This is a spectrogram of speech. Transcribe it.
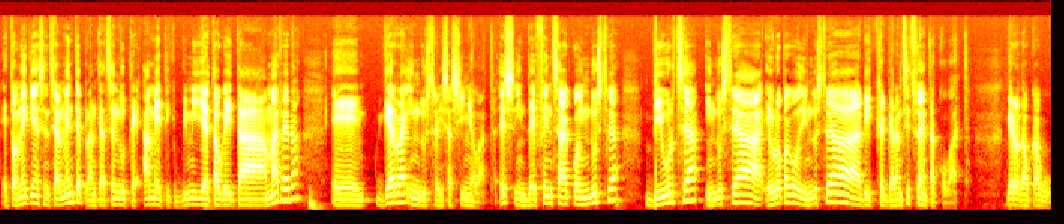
Eta honekin, esenzialmente, planteatzen dute ametik 2008 amarrera, e, gerra industrializazio bat. Ez? Defentsako industria, bihurtzea industria, Europako industriarik garantzitzuenetako bat gero daukagu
